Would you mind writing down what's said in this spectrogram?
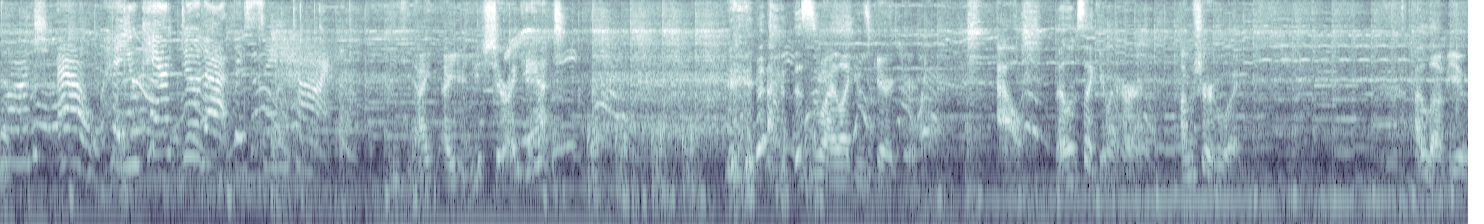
Watch out. Hey, you can't do that at the same time. I, are you sure I can't? this is why I like this character. Ow. That looks like it would hurt. I'm sure it would. I love you.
